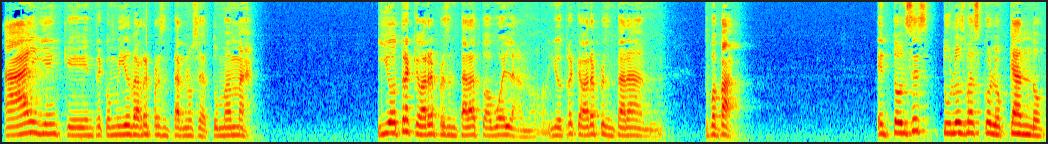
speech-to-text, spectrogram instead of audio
a alguien que, entre comillas, va a representar, no sé, a tu mamá. Y otra que va a representar a tu abuela, ¿no? Y otra que va a representar a tu papá. Entonces tú los vas colocando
